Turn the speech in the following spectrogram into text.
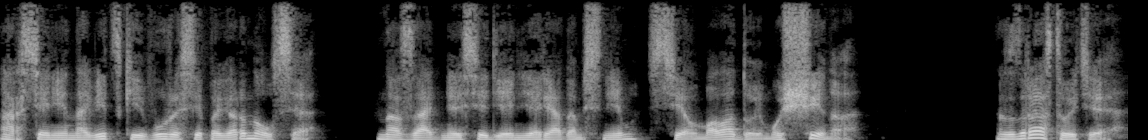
Арсений Новицкий в ужасе повернулся. На заднее сиденье рядом с ним сел молодой мужчина. «Здравствуйте»,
